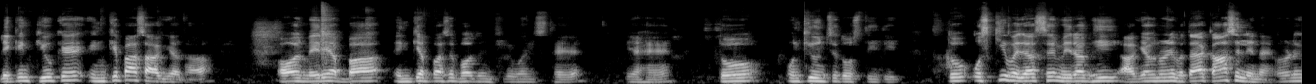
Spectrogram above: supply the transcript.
لیکن کیونکہ ان کے پاس آ گیا تھا اور میرے ابا ان کے ابا سے بہت انفلوئنس تھے یہ ہیں۔ تو ان کی ان سے دوستی تھی۔ تو اس کی وجہ سے میرا بھی آ گیا۔ انہوں نے بتایا کہاں سے لینا ہے؟ انہوں نے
